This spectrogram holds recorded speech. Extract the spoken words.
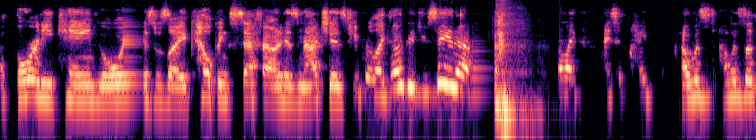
authority Kane, who always was like helping Seth out in his matches. People are like, how could you say that? I'm like, I said, I I was I was a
